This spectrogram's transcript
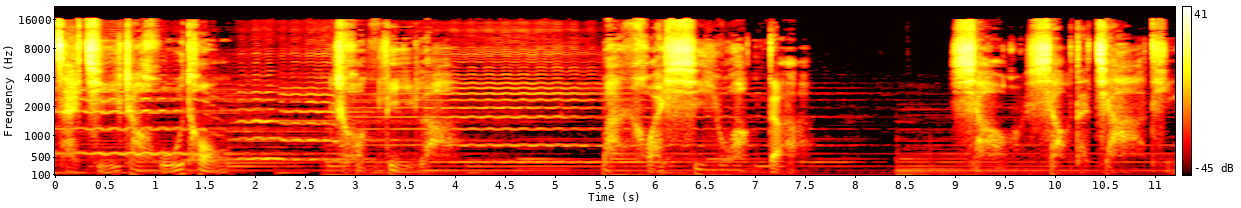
在吉兆胡同创立了满怀希望的小小的家庭。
